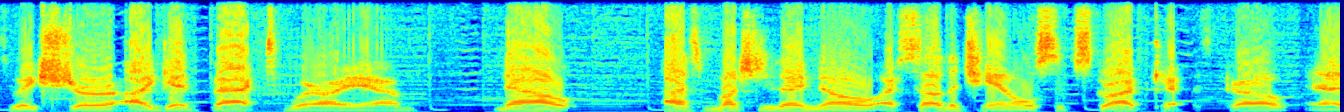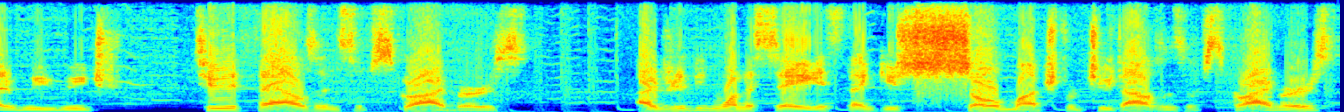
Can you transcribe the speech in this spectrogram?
to make sure I get back to where I am. Now, as much as I know, I saw the channel subscribe count, uh, and we reached 2,000 subscribers I really want to say is thank you so much for 2,000 subscribers.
